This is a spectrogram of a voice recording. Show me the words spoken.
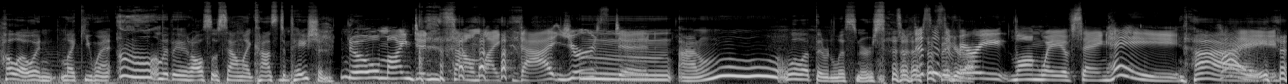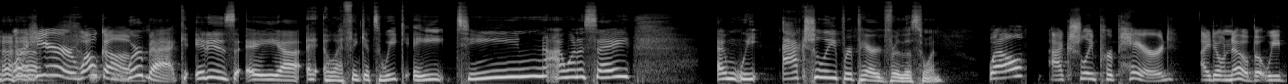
hello and like you went, but it also sound like constipation. No, mine didn't sound like that. Yours did. Mm, I don't know. We'll let the listeners. So This is a very long way of saying, "Hey, Hi. we're here. Welcome." We're back. It is a uh, oh, I think it's week 18, I want to say. And we actually prepared for this one well, actually prepared. I don't know, but we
